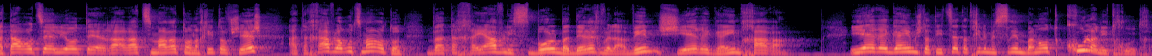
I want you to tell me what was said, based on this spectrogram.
אתה רוצה להיות אה, רץ מרתון הכי טוב שיש, אתה חייב לרוץ מרתון, ואתה חייב לסבול בדרך ולהבין שיהיה רגעים חרא. יהיה רגעים שאתה תצא, תתחיל עם 20 בנות, כולן ידחו אותך.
